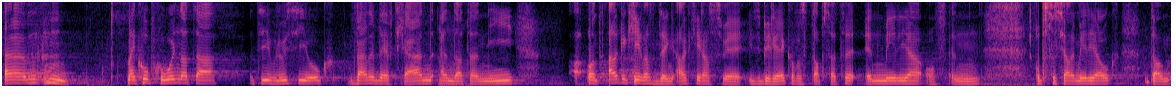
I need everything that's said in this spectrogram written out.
Ehm, maar ik hoop gewoon dat, dat, dat die evolutie ook verder blijft gaan en dat dat niet... Want elke keer, dat is het ding, elke keer als wij iets bereiken of een stap zetten in media of in, op sociale media ook, dan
